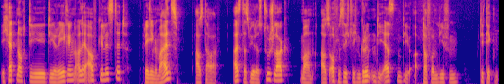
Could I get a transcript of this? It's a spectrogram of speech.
Ich hätte noch die, die Regeln alle aufgelistet. Regel Nummer 1, Ausdauer. Als das Virus zuschlag, waren aus offensichtlichen Gründen die ersten, die davon liefen, die Dicken.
